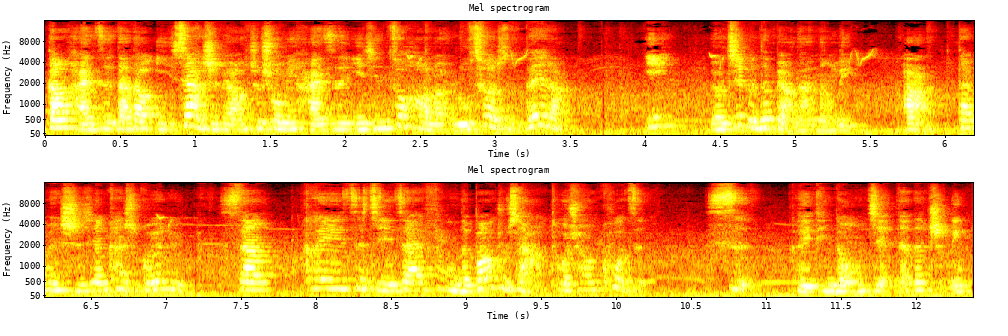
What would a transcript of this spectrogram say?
当孩子达到以下指标，就说明孩子已经做好了如厕准备了：一、有基本的表达能力；二、大便时间开始规律；三、可以自己在父母的帮助下脱穿裤子；四、可以听懂简单的指令。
